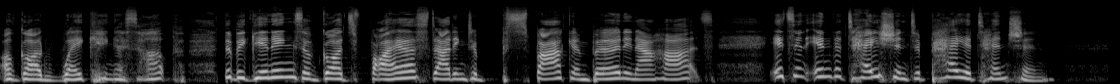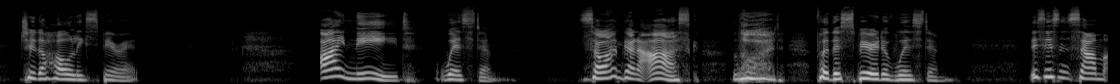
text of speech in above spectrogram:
of God waking us up, the beginnings of God's fire starting to spark and burn in our hearts, it's an invitation to pay attention to the Holy Spirit. I need wisdom. So I'm going to ask, Lord, for the spirit of wisdom. This isn't some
